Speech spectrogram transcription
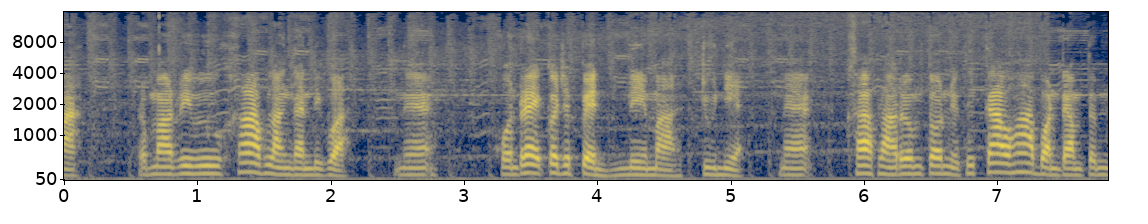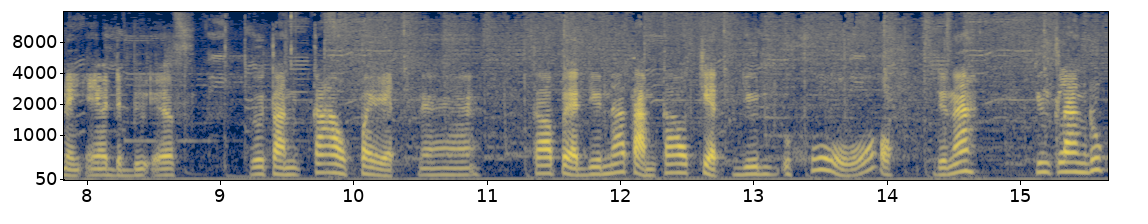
มา เรามารีวิวค่าพลังกันดีกว่านะฮะคนแรกก็จะเป็นเนมาจูเนียนะฮะค่าพลังเริ่มต้นอยู่ที่ 95 บอลดำตำแหน่ง LWF โดยตัน 98 นะฮะ 98 ยืนหน้าต่ำ97 ยืน โอ้โห เดี๋ยวนะ ยืนกลางรุก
